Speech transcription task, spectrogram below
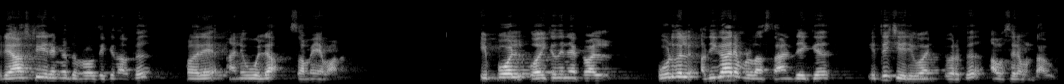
രാഷ്ട്രീയ രംഗത്ത് പ്രവർത്തിക്കുന്നവർക്ക് വളരെ അനുകൂല സമയമാണ്. ഇപ്പോൾ വഹിക്കുന്നതിനേക്കാൾ കൂടുതൽ അധികാരമുള്ള സ്ഥാനത്തേക്ക് എത്തിച്ചേരുവാൻ ഇവർക്ക് അവസരമുണ്ടാകും.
